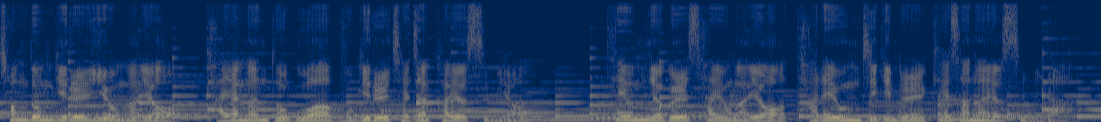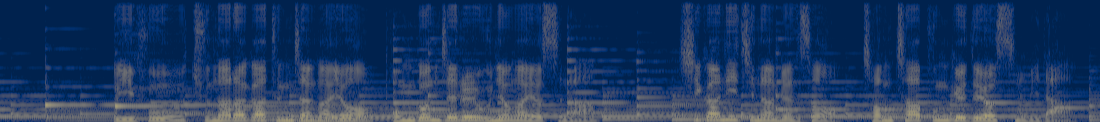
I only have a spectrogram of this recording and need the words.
청동기를 이용하여 다양한 도구와 무기를 제작하였으며 태음력을 사용하여 달의 움직임을 계산하였습니다. 이후 주나라가 등장하여 봉건제를 운영하였으나 시간이 지나면서 점차 붕괴되었습니다.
